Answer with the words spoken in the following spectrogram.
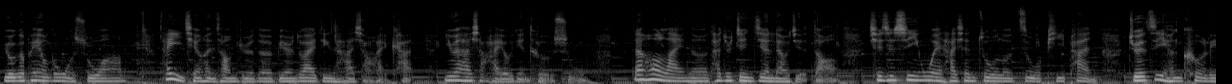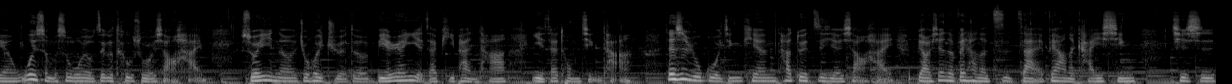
有一个朋友跟我说啊，他以前很常觉得别人都爱盯着他的小孩看，因为他小孩有点特殊。但后来呢，他就渐渐了解到，其实是因为他先做了自我批判，觉得自己很可怜，为什么是我有这个特殊的小孩？所以呢，就会觉得别人也在批判他，也在同情他。但是如果今天他对自己的小孩表现得非常的自在，非常的开心，其实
